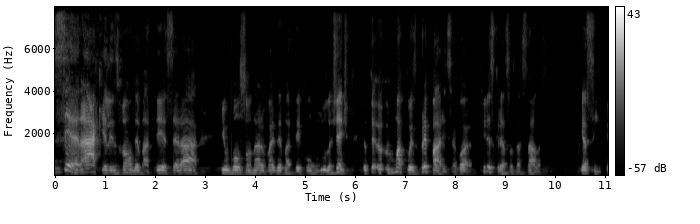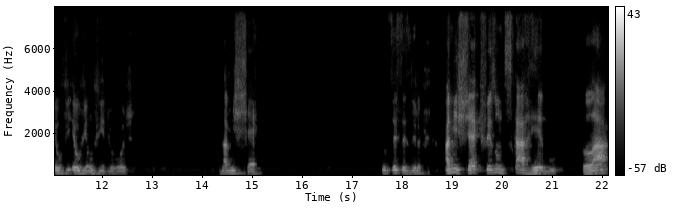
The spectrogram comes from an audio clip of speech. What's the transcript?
Será que eles vão debater? Será que o Bolsonaro vai debater com o Lula? Gente, eu te, eu, uma coisa, preparem-se agora, tire as crianças da sala porque assim, eu vi, eu vi um vídeo hoje da Michelle. Não sei se vocês viram. A Michelle fez um descarrego lá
